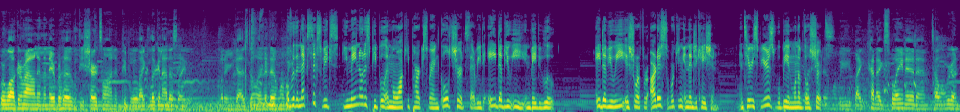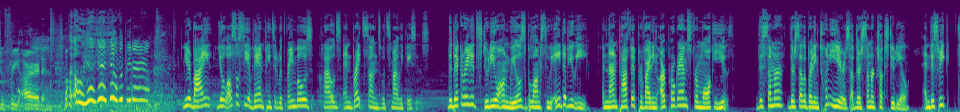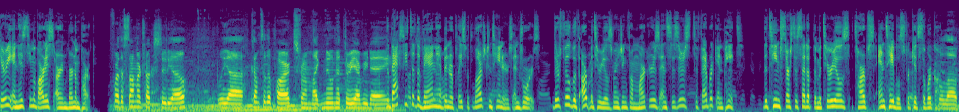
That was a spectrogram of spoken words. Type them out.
we're walking around in the neighborhood with these shirts on, and people are like looking at us like, "What are you guys doing?" And then when Over the next six weeks, you may notice people in Milwaukee parks wearing gold shirts that read AWE in baby blue. AWE is short for Artists Working in Education, and Terry Spears will be in one of those shirts. when we like kind of explain it and tell them we're gonna do free art, and I'm like, "Oh yeah, yeah, yeah, we'll be there." Nearby, you'll also see a van painted with rainbows, clouds, and bright suns with smiley faces. The decorated studio on wheels belongs to AWE, a nonprofit providing art programs for Milwaukee youth. This summer, they're celebrating 20 years of their summer truck studio, and this week, Terry and his team of artists are in Burnham Park. For the summer truck studio, we uh, come to the parks from like noon to three every day. The back seats of the van have been replaced with large containers and drawers. They're filled with art materials ranging from markers and scissors to fabric and paint. The team starts to set up the materials, tarps, and tables for kids to work on. pull up,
